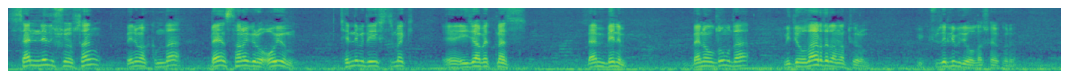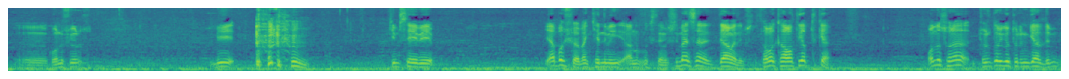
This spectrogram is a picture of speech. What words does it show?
Sen ne düşünüyorsan benim hakkımda ben sana göre oyum. Kendimi değiştirmek e, icap etmez. Ben benim. Ben olduğumu da videolardır anlatıyorum. 350 video aşağı yukarı. E, konuşuyoruz. Bir kimseye bir ya boş ver ben kendimi anlatmak istemiyorum. Şimdi ben sana devam edeyim şimdi. Sabah kahvaltı yaptık ya. Ondan sonra çocukları götürdüm geldim.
